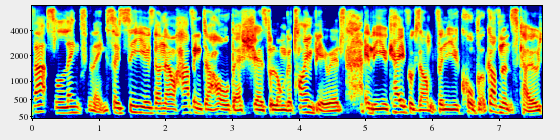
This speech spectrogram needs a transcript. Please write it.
that's lengthening. So CEOs are now having to hold their shares for longer time periods. In the UK, for example, the new corporate governance code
